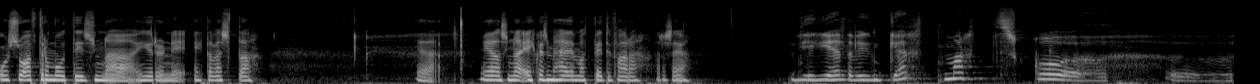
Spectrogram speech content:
og svo aftur á móti svona í raunni eitt af besta eða, eða svona eitthvað sem hefði mátt betur fara þar að segja. Ég, ég held að við hefum gert margt sko uh,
